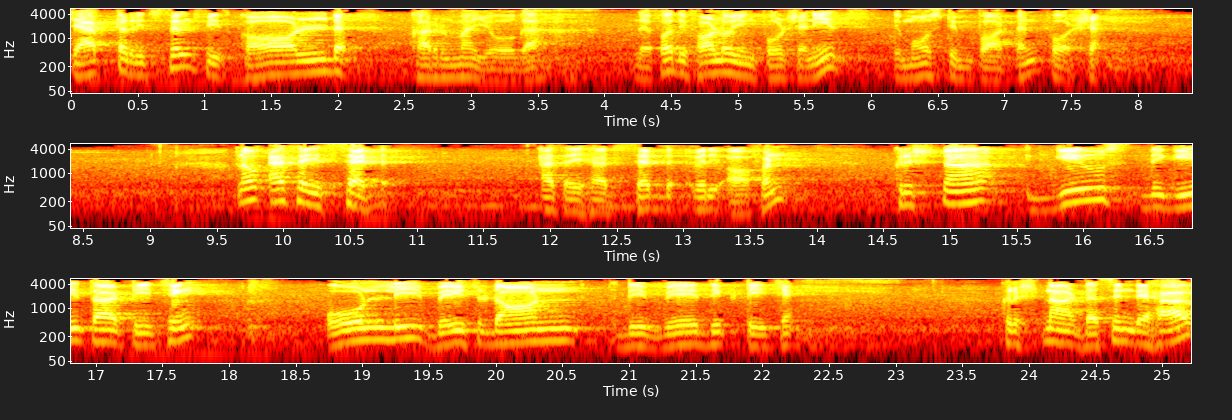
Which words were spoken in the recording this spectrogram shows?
chapter itself is called Karma Yoga. Therefore, the following portion is the most important portion. Now, as I said, as I had said very often, Krishna gives the Gita teaching only based on the Vedic teaching. Krishna doesn't have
